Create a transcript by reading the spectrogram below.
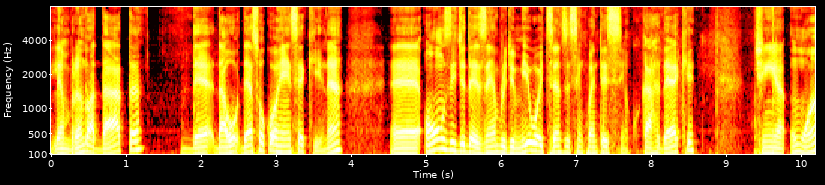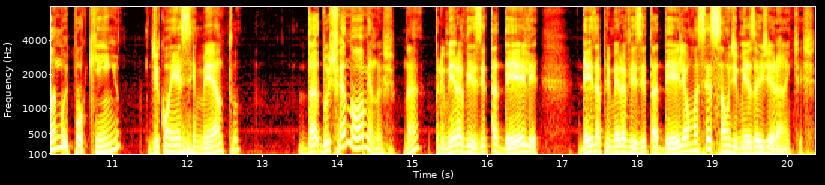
Lembrando a data de, da, dessa ocorrência aqui, né? É, 11 de dezembro de 1855. Kardec tinha um ano e pouquinho de conhecimento da, dos fenômenos, né? Primeira visita dele, desde a primeira visita dele, é uma sessão de mesas girantes.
